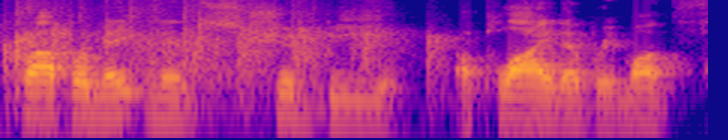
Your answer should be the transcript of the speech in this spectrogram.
Proper maintenance should be applied every month.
